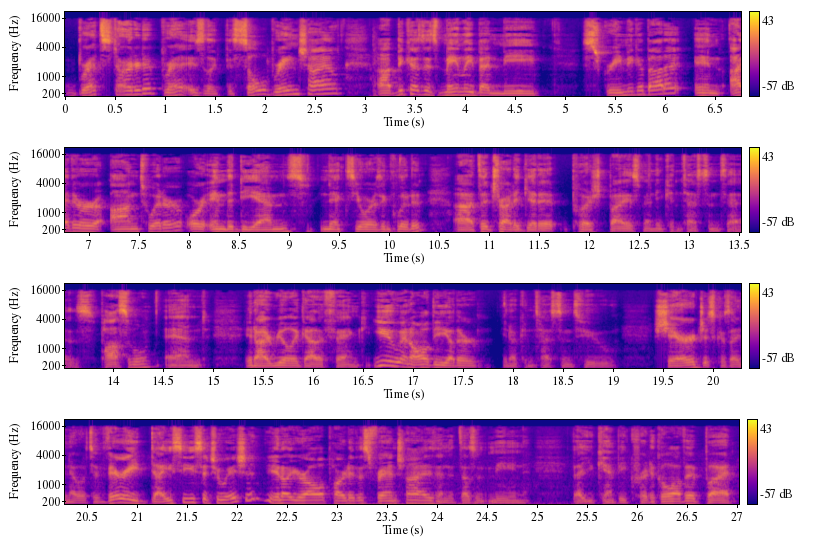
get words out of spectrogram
Brett started it. Brett is like the sole brainchild, uh, because it's mainly been me screaming about it in either on Twitter or in the DMs, Nick's yours included, uh, to try to get it pushed by as many contestants as possible. And, you know, I really got to thank you and all the other, you know, contestants who shared just because I know it's a very dicey situation. You know, you're all part of this franchise and it doesn't mean that you can't be critical of it, but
